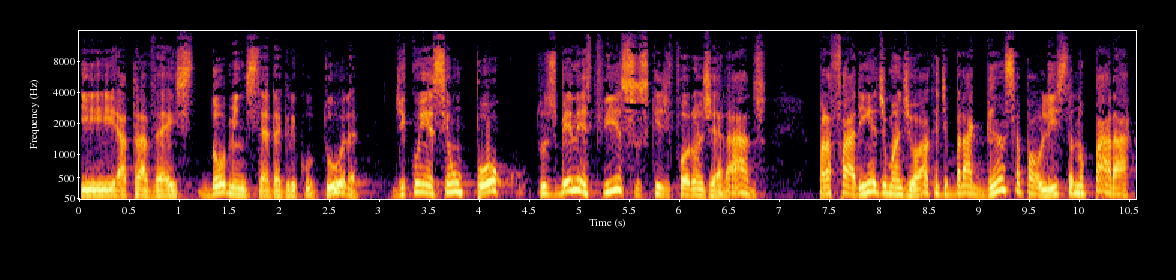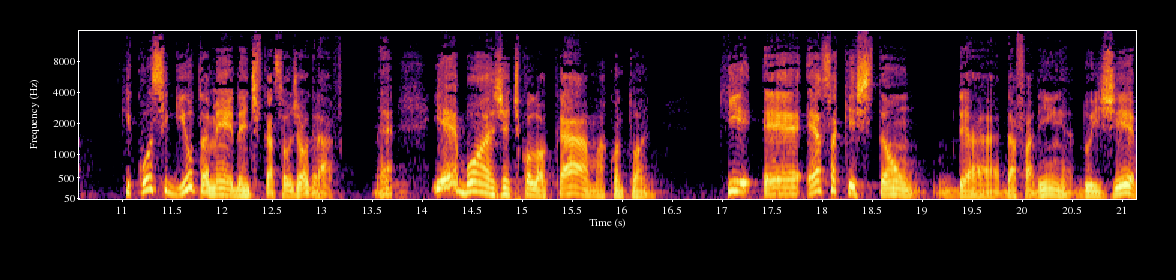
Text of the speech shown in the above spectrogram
e através do Ministério da Agricultura, de conhecer um pouco dos benefícios que foram gerados para a farinha de mandioca de Bragança Paulista, no Pará, que conseguiu também a identificação geográfica. Né? E é bom a gente colocar, Marco Antônio, que é, essa questão da, da farinha, do IG,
